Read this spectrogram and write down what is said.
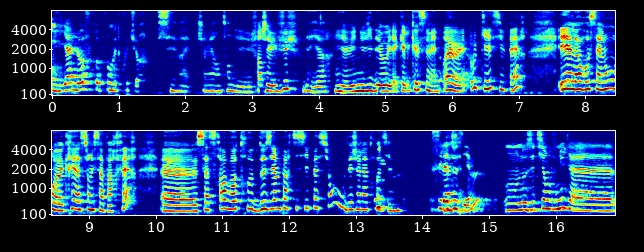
il y a l'offre Promode Couture. C'est vrai. J'avais entendu. Enfin, j'avais vu d'ailleurs. Il y avait une vidéo il y a quelques semaines. Ouais, ouais. Ok, super. Et alors, au salon euh, Création et Savoir-faire, ça sera votre deuxième participation ou déjà la troisième? C'est la deuxième. On, nous étions venus il y a,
